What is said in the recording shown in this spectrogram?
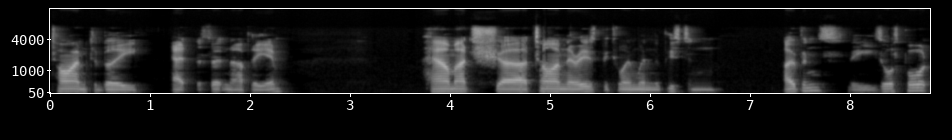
time to be at a certain RPM how much uh, time there is between when the piston opens the exhaust port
